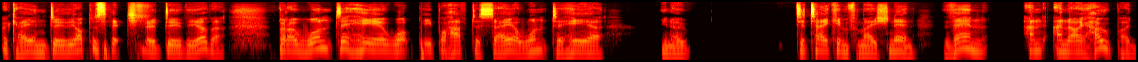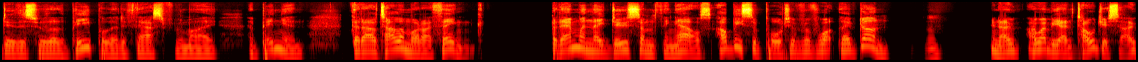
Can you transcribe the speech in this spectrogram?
okay, and do the opposite, you know, do the other. But I want to hear what people have to say. I want to hear, you know, to take information in. Then, and and I hope I do this with other people that if they ask for my opinion, that I'll tell them what I think. But then when they do something else, I'll be supportive of what they've done. Mm. You know, I won't be getting told you so.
